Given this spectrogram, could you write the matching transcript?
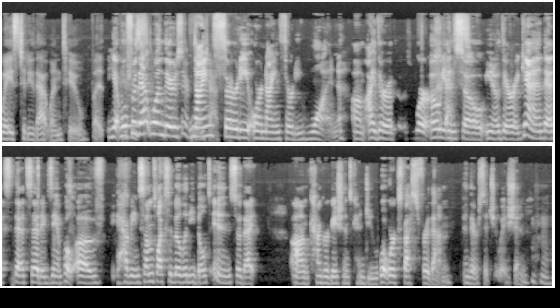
ways to do that one too. But yeah well for just- that one there's 930 or 931 um, either of those work Oh, yeah. and so you know there again that's that's that example of having some flexibility built in so that um, congregations can do what works best for them in their situation Mhm.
